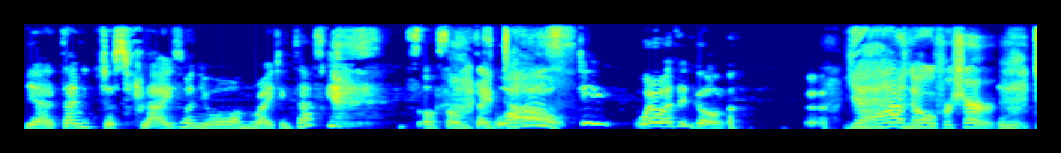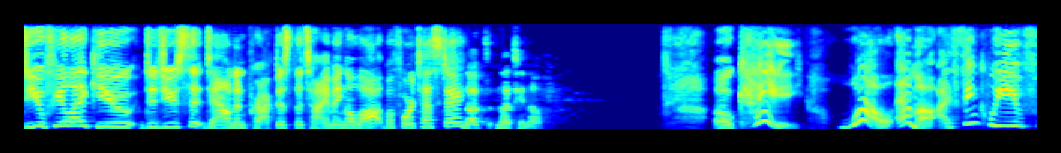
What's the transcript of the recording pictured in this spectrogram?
yeah, time just flies when you're on writing task. it's awesome. It's like, it wow, does. Gee, where has it gone? yeah, no, for sure. Mm. Do you feel like you did you sit down and practice the timing a lot before test day? Not not enough. Okay. Well, Emma, I think we've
